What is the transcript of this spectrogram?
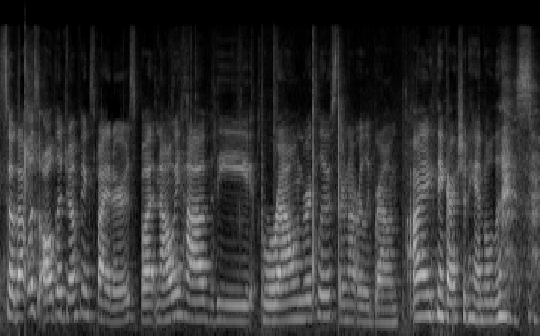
So that was all the jumping spiders, but now we have the brown recluse. They're not really brown. I think I should handle this.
